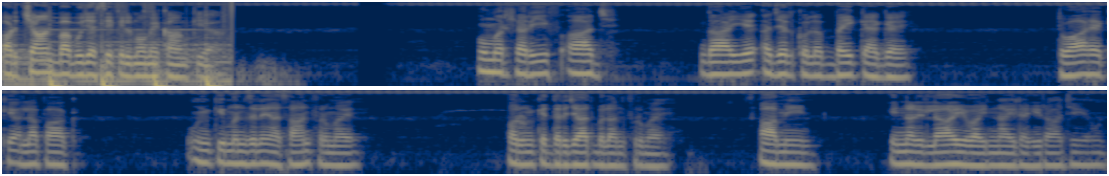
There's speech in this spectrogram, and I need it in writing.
और चाँद बाबू जैसी फ़िल्मों में काम किया। उमर शरीफ आज दाए अजल को लब्बई कह गए। दुआ है कि अल्लाह पाक उनकी मंजिलें आसान फरमाए और उनके दर्जात बुलंद फरमाए। आमीन। इन्ना व इन्ना राजिऊन।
